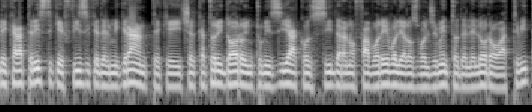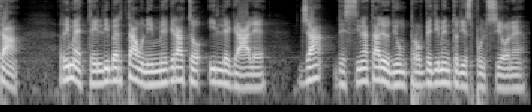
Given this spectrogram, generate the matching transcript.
le caratteristiche fisiche del migrante che i cercatori d'oro in Tunisia considerano favorevoli allo svolgimento delle loro attività, rimette in libertà un immigrato illegale, già destinatario di un provvedimento di espulsione.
